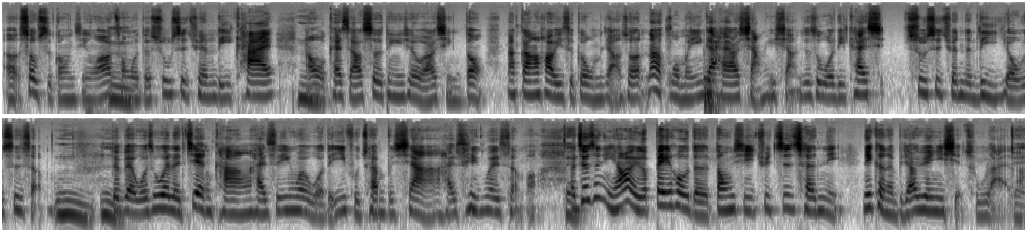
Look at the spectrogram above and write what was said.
呃瘦十公斤，我要从我的舒适圈离开，然后我开始要设定一些我要行动。那刚刚浩一直跟我们讲说，那我们应该还要想一想，就是我离开舒适圈的理由是什么？嗯，对不对？我是为了健康，还是因为我的衣服穿不下，还是因为什么？就是你要有一个背后的东西去支撑你，你可能比较愿意写出来了。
